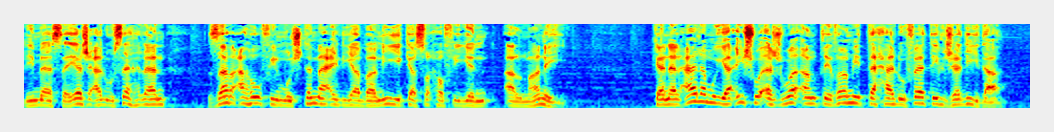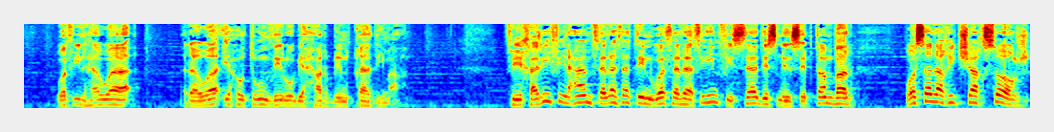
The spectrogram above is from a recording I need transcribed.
بما سيجعل سهلا زرعه في المجتمع الياباني كصحفي ألماني. كان العالم يعيش أجواء انتظام التحالفات الجديدة وفي الهواء روائح تنذر بحرب قادمة. في خريف العام 33 في السادس من سبتمبر وصل ريتشارد سورج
